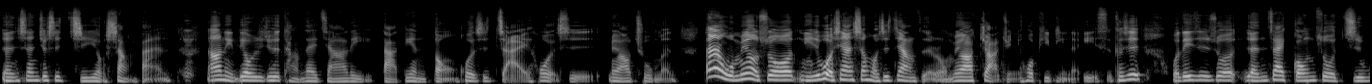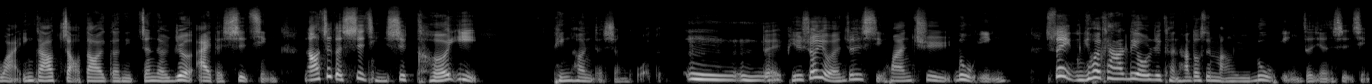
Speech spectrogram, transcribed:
人生就是只有上班，然后你六日就是躺在家里打电动，或者是宅，或者是没有要出门。当然，我没有说你如果现在生活是这样子的人，我没有要 judge 你或批评的意思。可是我的意思是说，人在工作之外，应该要找到一个你真的热爱的事情，然后这个事情是可以平衡你的生活的。嗯嗯，对，比如说有人就是喜欢去露营。所以你会看他六日，可能他都是忙于露营这件事情。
